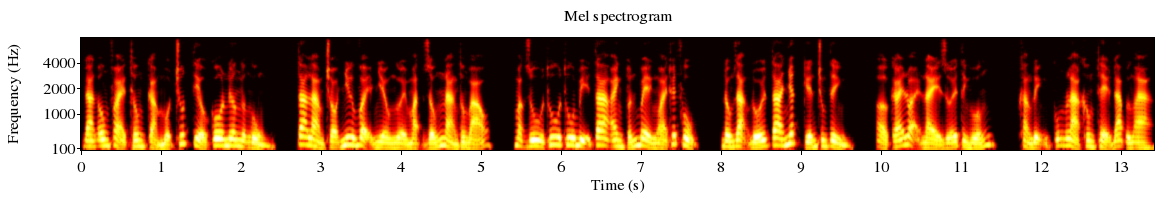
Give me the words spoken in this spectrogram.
đàn ông phải thông cảm một chút tiểu cô nương ngượng ngùng, ta làm cho như vậy nhiều người mặt giống nàng thông báo, mặc dù Thu Thu bị ta anh Tuấn bề ngoài thuyết phục, đồng dạng đối ta nhất kiến trung tình, ở cái loại này dưới tình huống, khẳng định cũng là không thể đáp ứng A.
